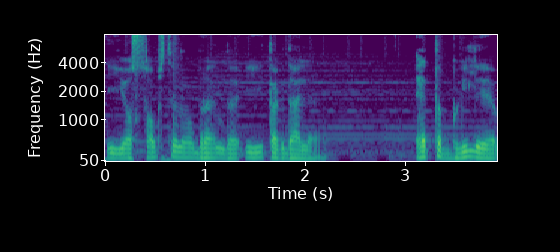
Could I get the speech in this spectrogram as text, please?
ее собственного бренда и так далее. Это были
